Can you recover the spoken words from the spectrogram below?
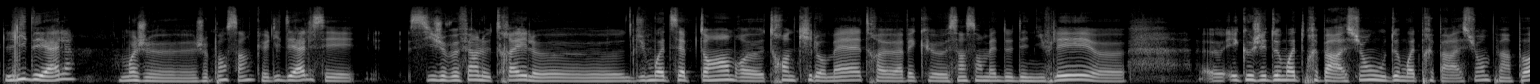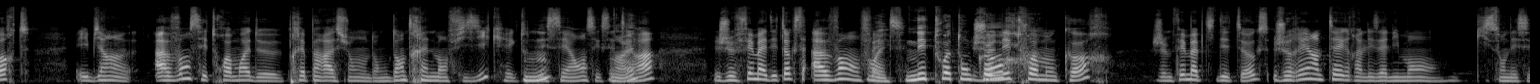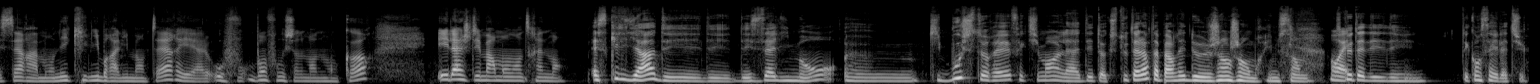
l'idéal. Moi, je, je pense hein, que l'idéal, c'est si je veux faire le trail euh, du mois de septembre, 30 euh, km euh, avec 500 mètres de dénivelé, et que j'ai deux mois de préparation ou deux mois de préparation, peu importe, eh bien, avant ces trois mois de préparation, donc d'entraînement physique, avec toutes les mhm. séances, etc., je fais ma détox avant, en fait. Nettoie ton corps. Je nettoie mon corps je me fais ma petite détox, je réintègre les aliments qui sont nécessaires à mon équilibre alimentaire et au bon fonctionnement de mon corps. Et là, je démarre mon entraînement. Est-ce qu'il y a des, des, aliments euh, qui boosteraient effectivement la détox? Tout à l'heure, tu as parlé de gingembre, il me semble. Est-ce que tu as des, des conseils là-dessus?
